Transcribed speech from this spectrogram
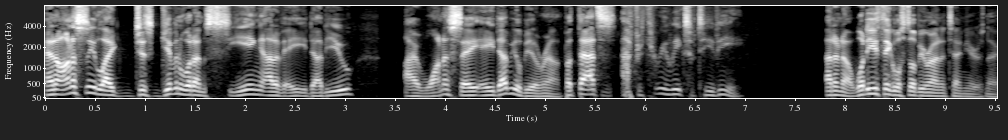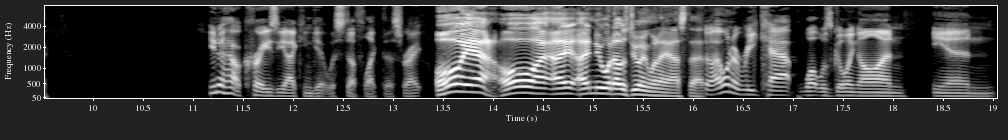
and honestly, like just given what I'm seeing out of AEW, I want to say AEW will be around. But that's after three weeks of TV. I don't know. What do you think will still be around in ten years, Nick? You know how crazy I can get with stuff like this, right? Oh yeah. Oh, I I, I knew what I was doing when I asked that. So I want to recap what was going on in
